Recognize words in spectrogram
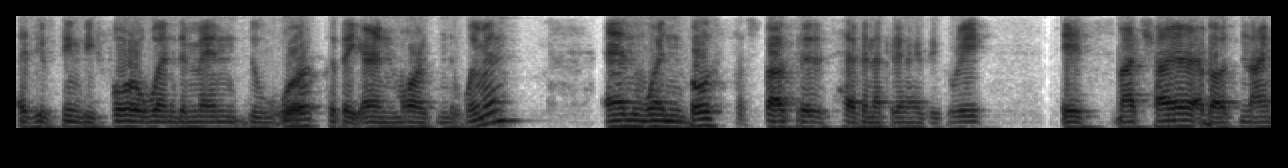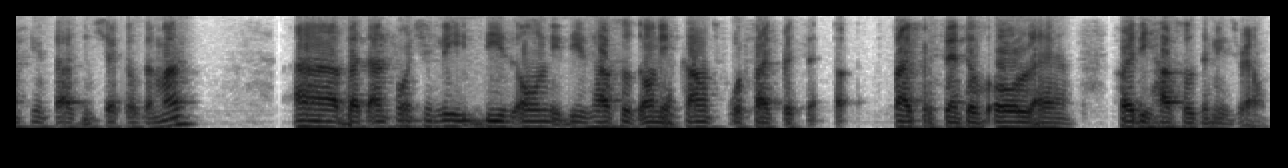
as you've seen before, when the men do work, they earn more than the women. And when both spouses have an academic degree, it's much higher, about 19,000 shekels a month. Uh, but unfortunately, these only these households only account for 5% of all Haredi households in Israel.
